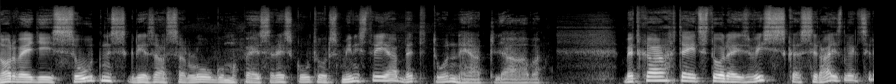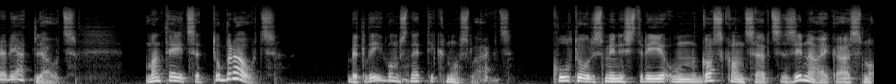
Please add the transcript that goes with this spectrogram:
Norvēģijas sūtnis griezās ar lūgumu PSRS kultūras ministrijā, bet to neatļāva. Bet, kā teica toreiz, viss, kas ir aizliegts, ir arī atļauts. Man teica, tu brauc, bet līgums netika noslēgts. Kultūras ministrija un Goskoncerts zināja, ka esmu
